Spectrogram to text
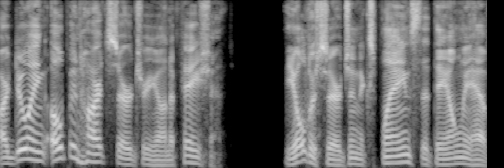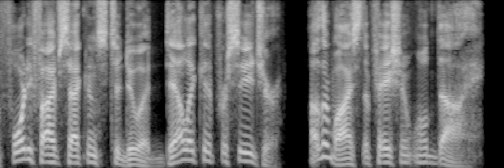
are doing open heart surgery on a patient. The older surgeon explains that they only have 45 seconds to do a delicate procedure, otherwise, the patient will die.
